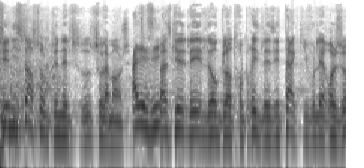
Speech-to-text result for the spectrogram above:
J'ai une histoire sur le tunnel sous, sous la Manche. Allez-y. Parce que les, donc l'entreprise, les États qui voulaient rejo-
